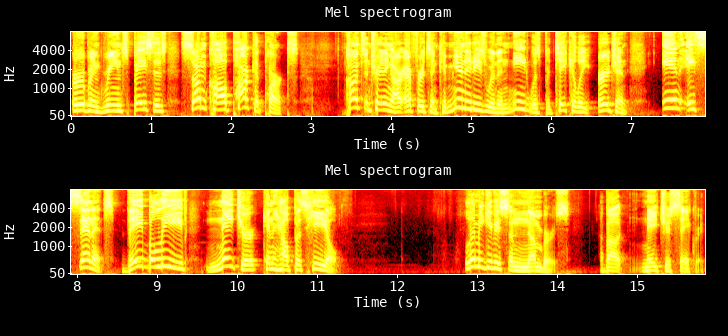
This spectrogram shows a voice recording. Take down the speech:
urban green spaces, some call pocket parks, concentrating our efforts in communities where the need was particularly urgent. In a sentence, they believe nature can help us heal. Let me give you some numbers about Nature Sacred.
